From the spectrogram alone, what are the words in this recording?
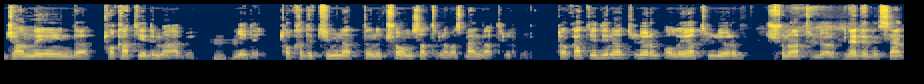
canlı yayında tokat yedi mi abi? Hı hı. Yedi. Tokadı kimin attığını çoğumuz hatırlamaz. Ben de hatırlamıyorum. Tokat yediğini hatırlıyorum. Olayı hatırlıyorum. Şunu hatırlıyorum. Ne dedin sen?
